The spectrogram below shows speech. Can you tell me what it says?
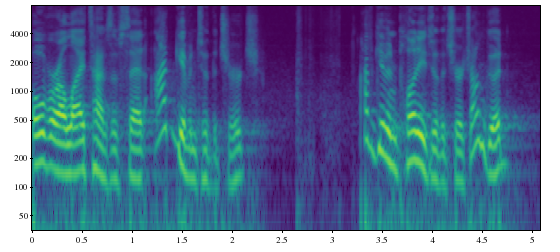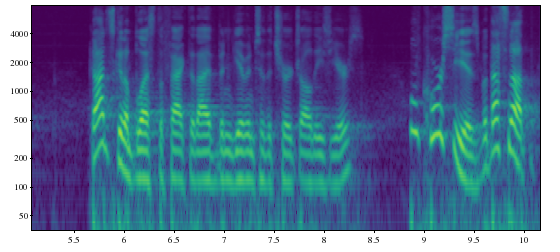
over our lifetimes have said, I've given to the church? I've given plenty to the church. I'm good. God's going to bless the fact that I've been given to the church all these years. Well, of course He is, but that's not,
